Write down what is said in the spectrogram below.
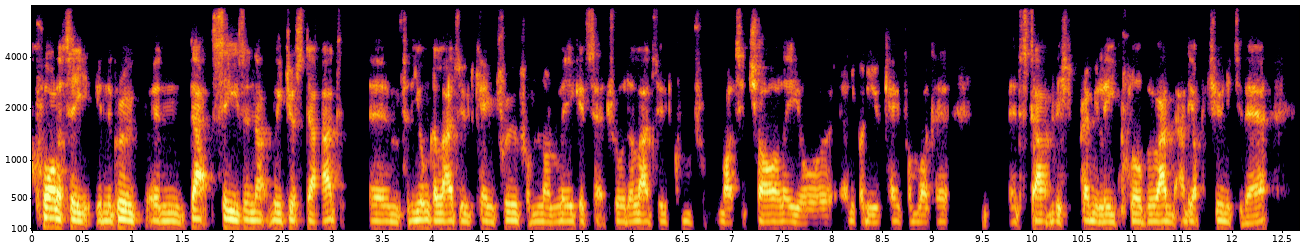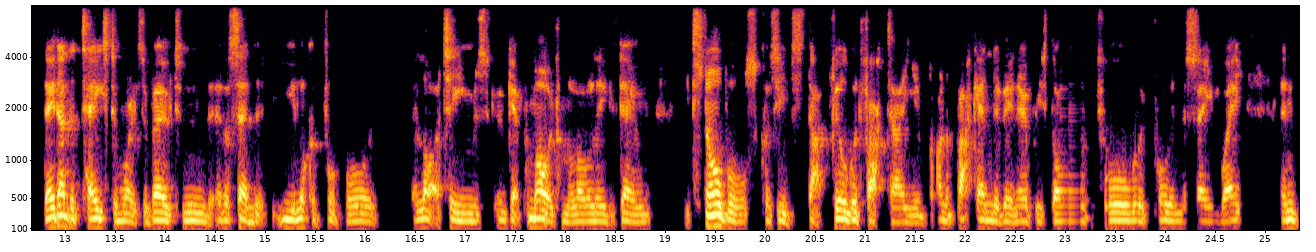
quality in the group. And that season that we just had, um, for the younger lads who came through from non-league, etc., or the lads who'd come from like Charlie or anybody who came from like a, an established Premier League club who had, had the opportunity there, they'd had the taste and what it's about. And as I said, you look at football, a lot of teams get promoted from the lower leagues down. It snowballs because it's that feel good factor. You on the back end of it, and everybody's going forward, pulling the same way. And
